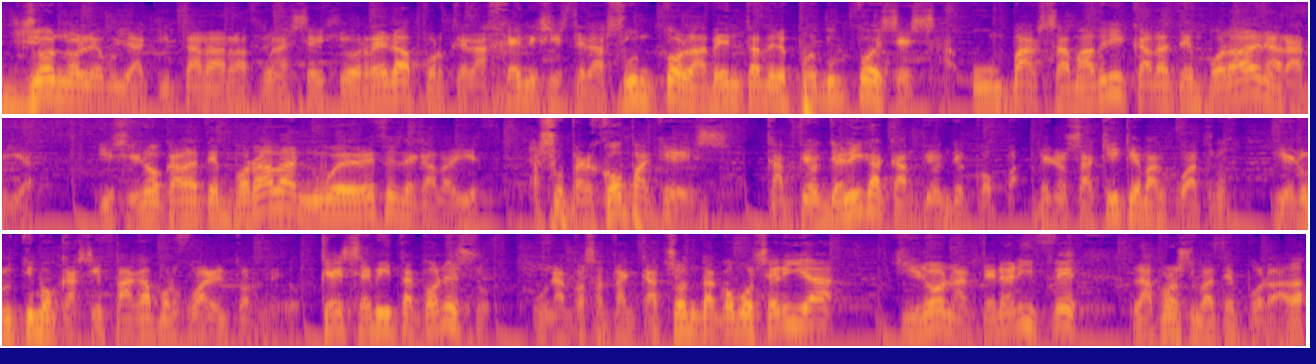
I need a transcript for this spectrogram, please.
Yo no le voy a quitar la razón a Sergio Herrera porque la génesis del asunto, la venta del producto es esa. Un Barça-Madrid cada temporada en Arabia. Y si no cada temporada, nueve veces de cada diez. ¿La Supercopa qué es? Campeón de Liga, campeón de Copa. Menos aquí que van cuatro. Y el último casi paga por jugar el torneo. ¿Qué se evita con eso? Una cosa tan cachonda como sería Girona-Tenerife la próxima temporada.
